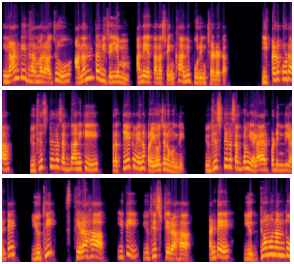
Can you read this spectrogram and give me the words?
ఇలాంటి ధర్మరాజు అనంత విజయం అనే తన శంఖాన్ని పూరించాడట. ఇక్కడ కూడా యుధిష్ఠిర శబ్దానికి ప్రత్యేకమైన ప్రయోజనం ఉంది యుధిష్ఠిర శబ్దం ఎలా ఏర్పడింది అంటే యుధి స్థిర ఇది యుధిష్ఠిర అంటే యుద్ధమునందు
